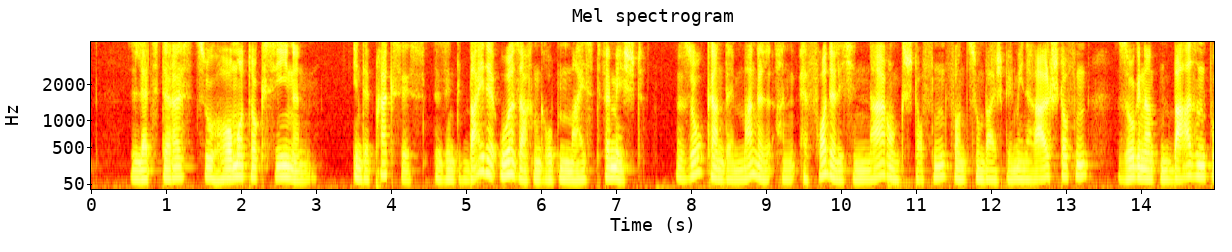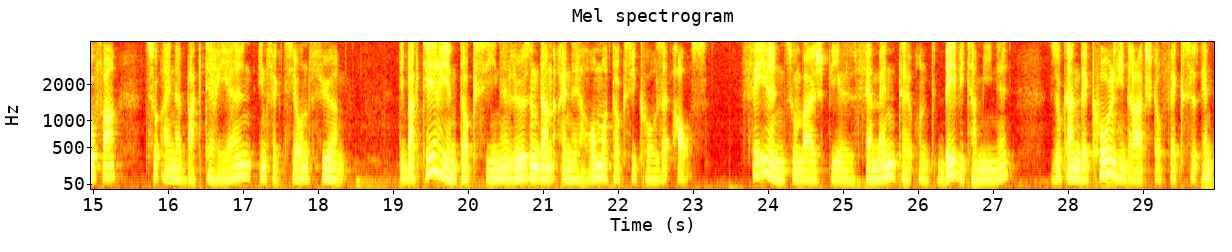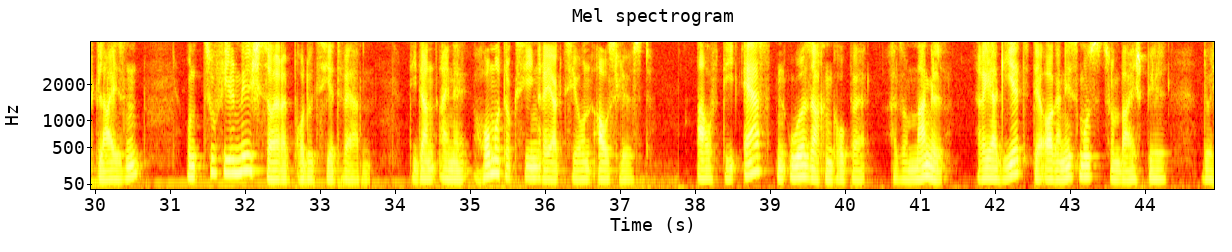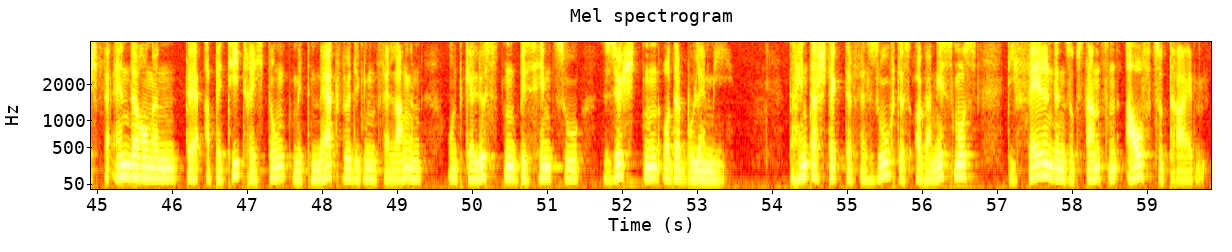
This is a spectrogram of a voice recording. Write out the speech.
letzteres zu Homotoxinen. In der Praxis sind beide Ursachengruppen meist vermischt. So kann der Mangel an erforderlichen Nahrungsstoffen von zum Beispiel Mineralstoffen, sogenannten Basenpuffer, zu einer bakteriellen Infektion führen. Die Bakterientoxine lösen dann eine Homotoxikose aus. Fehlen zum Beispiel Fermente und B-Vitamine, so kann der Kohlenhydratstoffwechsel entgleisen und zu viel Milchsäure produziert werden, die dann eine Homotoxinreaktion auslöst. Auf die ersten Ursachengruppe, also Mangel, reagiert der Organismus zum Beispiel durch Veränderungen der Appetitrichtung mit merkwürdigem Verlangen und Gelüsten bis hin zu Süchten oder Bulimie. Dahinter steckt der Versuch des Organismus, die fehlenden Substanzen aufzutreiben.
